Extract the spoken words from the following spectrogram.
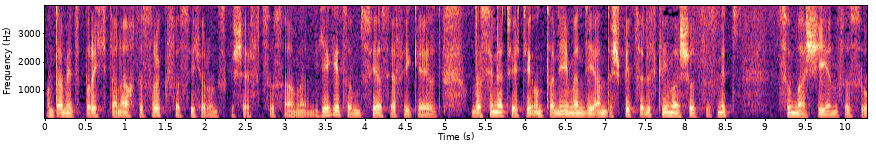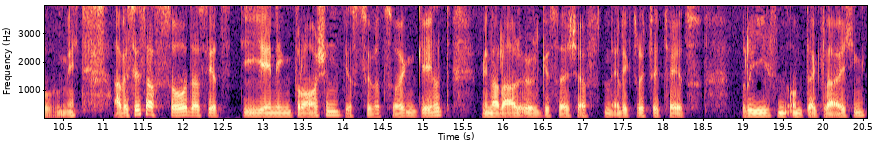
Und damit bricht dann auch das Rückversicherungsgeschäft zusammen. Hier geht es um sehr, sehr viel Geld. Und das sind natürlich die Unternehmen, die an der Spitze des Klimaschutzes mit zu marschieren versuchen. Nicht? Aber es ist auch so, dass jetzt diejenigen Branchen, die es zu überzeugen gilt, Mineralölgesellschaften, Elektrizitäts- Riesen und dergleichen,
